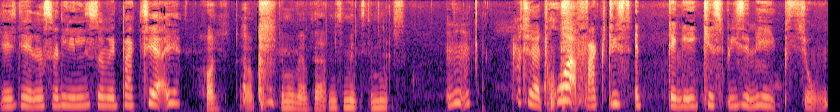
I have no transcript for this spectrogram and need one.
Ja, Den er så lille som et bakterie. Hold da op. Det må være verdens mindste mus. Mm. Så jeg tror faktisk, at den ikke kan spise en hel person.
